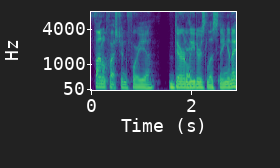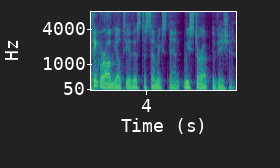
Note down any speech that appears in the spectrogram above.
final question for you. There are okay. leaders listening, and I think we're all guilty of this to some extent. We stir up division.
